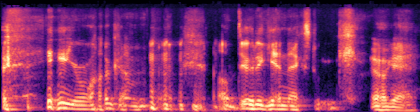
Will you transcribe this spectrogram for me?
You're welcome. I'll do it again next week. Okay.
